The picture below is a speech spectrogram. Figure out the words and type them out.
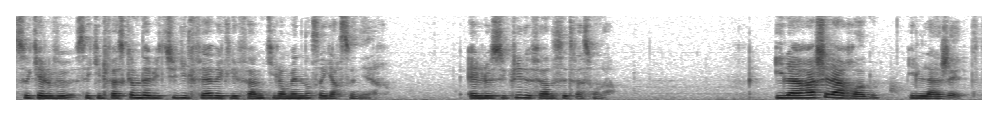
Ce qu'elle veut, c'est qu'il fasse comme d'habitude il fait avec les femmes qu'il emmène dans sa garçonnière. Elle le supplie de faire de cette façon-là. Il a arraché la robe, il la jette.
